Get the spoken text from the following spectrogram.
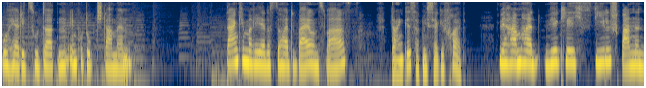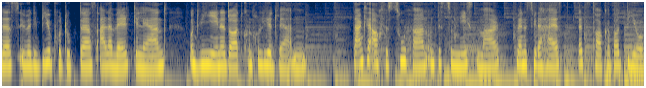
woher die Zutaten im Produkt stammen Danke, Maria, dass du heute bei uns warst. Danke, es hat mich sehr gefreut. Wir haben halt wirklich viel Spannendes über die Bioprodukte aus aller Welt gelernt und wie jene dort kontrolliert werden. Danke auch fürs Zuhören und bis zum nächsten Mal, wenn es wieder heißt Let's Talk About Bio.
